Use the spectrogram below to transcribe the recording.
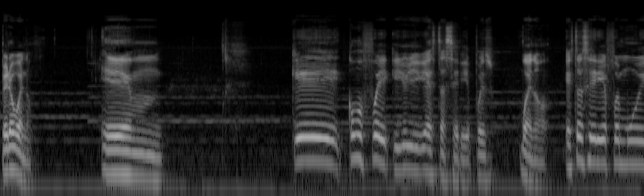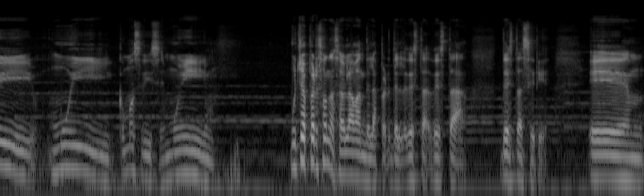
Pero bueno, eh, ¿Cómo fue que yo llegué a esta serie? Pues bueno, esta serie fue muy, muy, ¿cómo se dice? Muy... Muchas personas hablaban de, la, de, esta, de, esta, de esta serie. Em,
